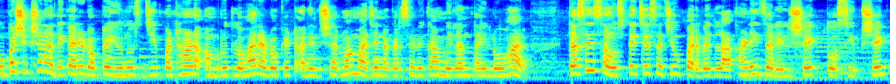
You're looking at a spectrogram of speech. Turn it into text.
उपशिक्षण अधिकारी डॉक्टर युनुस जी पठाण अमृत लोहार ॲडव्होकेट अनिल शर्मा माजी नगरसेविका मिलनताई लोहार तसेच संस्थेचे सचिव परवेद लाखाणी जलील शेख तोसीब शेख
